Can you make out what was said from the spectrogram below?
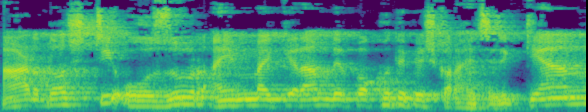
আট দশটি ওজুর আইম্মাই কেরামদের পক্ষ থেকে পেশ করা হয়েছে যে কেন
